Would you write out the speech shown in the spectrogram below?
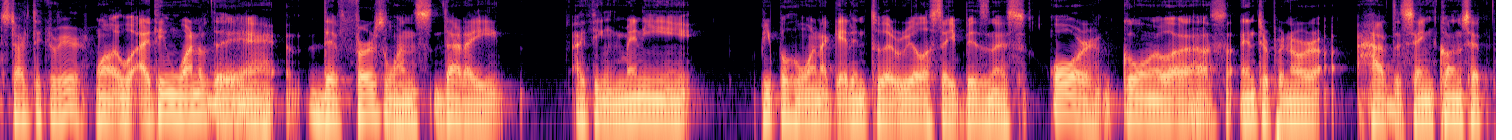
start the career? Well, I think one of the the first ones that I I think many people who want to get into the real estate business or go as an entrepreneur have the same concept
